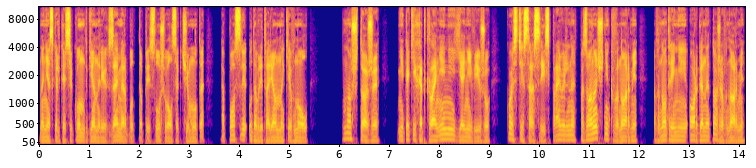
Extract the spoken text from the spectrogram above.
На несколько секунд Генрих замер, будто прислушивался к чему-то, а после удовлетворенно кивнул. «Ну что же, никаких отклонений я не вижу. Кости срослись правильно, позвоночник в норме, внутренние органы тоже в норме,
